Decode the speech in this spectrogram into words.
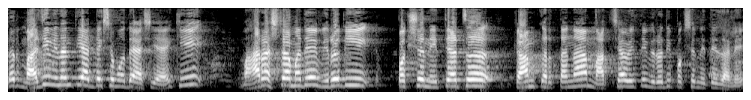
तर माझी विनंती अध्यक्ष महोदय अशी आहे की महाराष्ट्रामध्ये विरोधी पक्ष नेत्याचं काम करताना मागच्या वेळी ते विरोधी पक्ष नेते झाले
